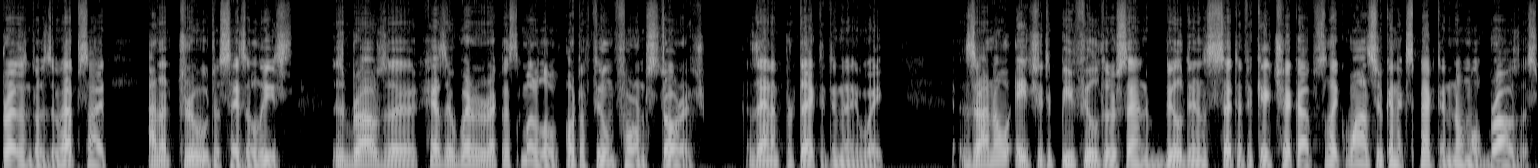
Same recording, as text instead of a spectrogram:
present on the website are not true to say the least. This browser has a very reckless model of autofill form storage. They are not protected in any way. There are no HTTP filters and built-in certificate checkups like ones you can expect in normal browsers.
